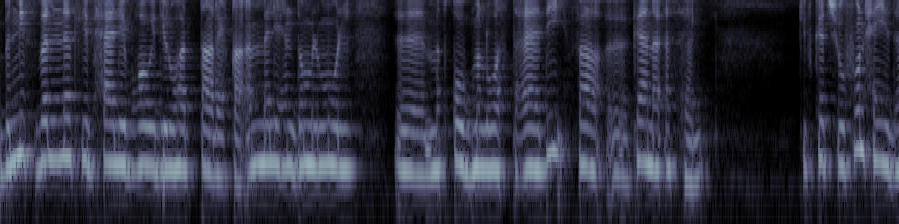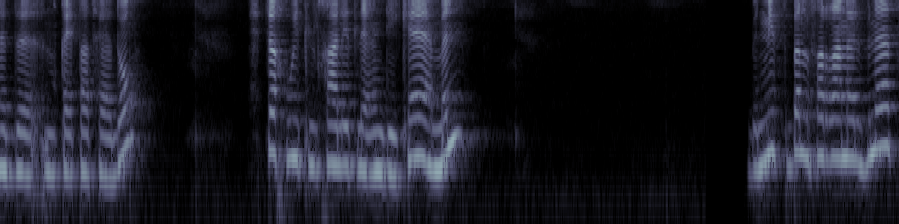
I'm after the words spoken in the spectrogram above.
بالنسبة للناس اللي بحالي بغاو يديروا هاد الطريقة أما اللي عندهم المول آه، متقوب من الوسط عادي فكان أسهل. كيف كتشوفوا نحيد هاد النقيطات هادو. حتى خويت الخليط اللي عندي كامل. بالنسبة للفرانه البنات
